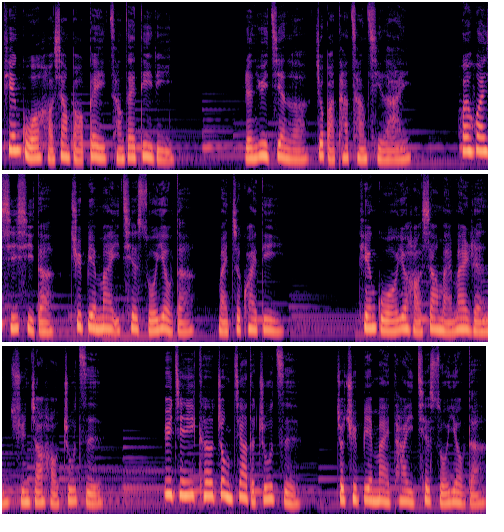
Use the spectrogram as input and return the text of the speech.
天国好像宝贝藏在地里，人遇见了，就把它藏起来，欢欢喜喜的去变卖一切所有的，买这块地。天国又好像买卖人寻找好珠子，遇见一颗重价的珠子，就去变卖他一切所有的，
